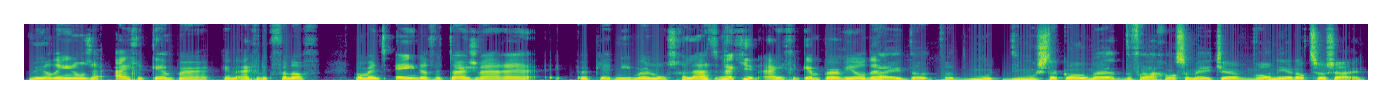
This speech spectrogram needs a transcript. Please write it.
wilden in onze eigen camper. En eigenlijk vanaf moment één dat we thuis waren, heb je het niet meer losgelaten dat je een eigen camper wilde. Nee, dat, dat moet, die moest er komen. De vraag was een beetje wanneer dat zou zijn.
